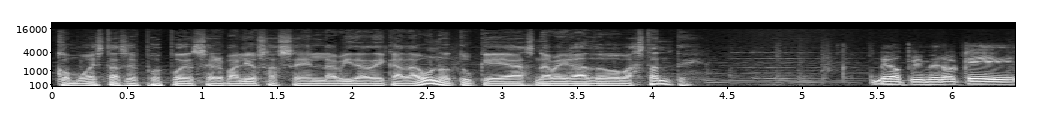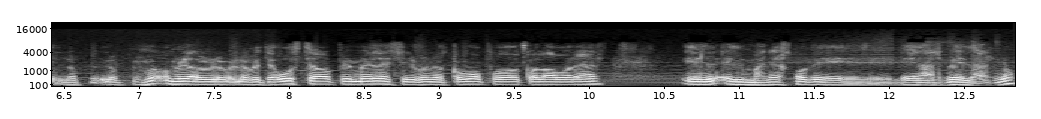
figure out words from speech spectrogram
como estas después pueden ser valiosas en la vida de cada uno, tú que has navegado bastante. Lo primero que lo, lo que te gusta lo primero es decir, bueno, ¿cómo puedo colaborar el, manejo de, las velas, ¿no?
